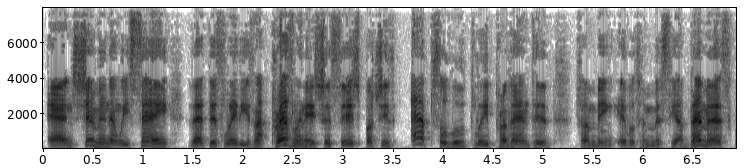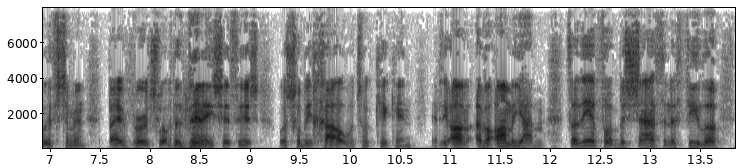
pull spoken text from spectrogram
and Shimon, and we say that this lady is not presently Ish, but she's absolutely prevented from being able to misyabemes with Shimon by virtue of the din Ish, which will be chal, which will kick in if the of amayam. So therefore, b'shas and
